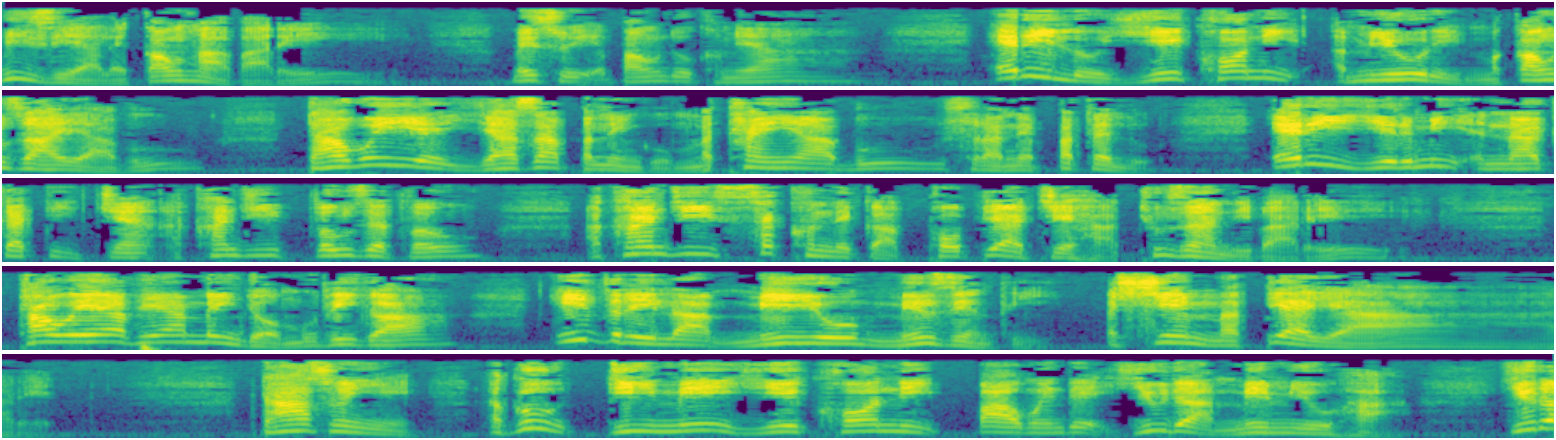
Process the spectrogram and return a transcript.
မိเสียရလဲကောင်းလာပါလေမိတ်ဆွေအပေါင်းတို့ခမညာအဲ့ဒီလိုယေခေါနိအမျိုးတွေမကောင်းစားရဘူးဒါဝိရဲ့ယာစပလင်ကိုမထိုင်ရဘူးဆိုတာနဲ့ပတ်သက်လို့အဲ့ဒီယေရမိအနာဂတ်ကျမ်းအခန်းကြီး33အခန်းကြီး18ကဖော်ပြချက်ဟာထူးဆန်းနေပါလေထာဝရဘုရားမိန့်တော်မူသည်ကားဣသရေလမင်းယိုမင်းစဉ်သည်အရှင်းမပြတ်ရတဲ့ ဒါဆိုရင်အခုဒီမင်းယေခေါနိပါဝင်တဲ့ယူဒမင်းမျိုးဟာယူဒ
